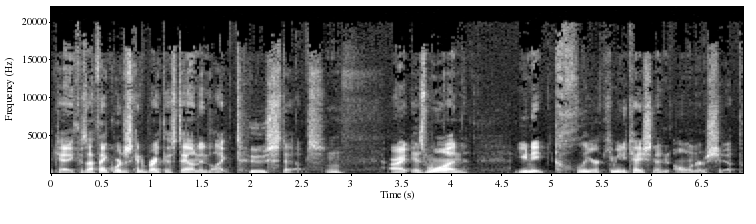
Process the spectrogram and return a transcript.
okay, because I think we're just going to break this down into like two steps. All right, is one, you need clear communication and ownership.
